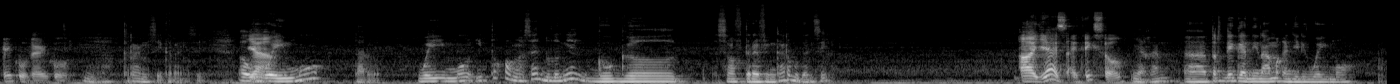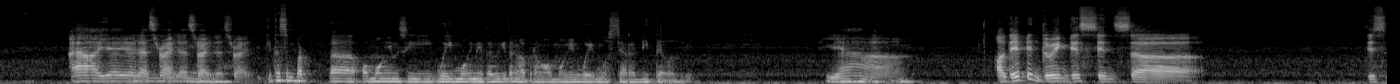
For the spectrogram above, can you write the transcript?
very cool, very cool. Ya, keren sih keren sih. Oh, Ya. Waymo, taruh. Waymo itu kalau nggak salah dulunya Google self driving car bukan sih? Uh, yes, I think so. Ya kan? Eh, terus dia ganti nama kan jadi Waymo. Ah, yeah, yeah, that's right, that's right, that's right. Kita sempat eh, omongin si Waymo ini tapi kita nggak pernah ngomongin Waymo secara detail sih. Yeah. Oh, they've been doing this since uh, this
